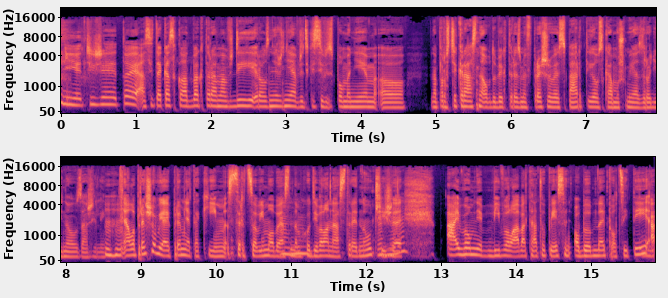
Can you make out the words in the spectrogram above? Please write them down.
Nie, čiže to je asi taká skladba, ktorá ma vždy roznežní a vždy si spomeniem uh, na proste krásne obdobie, ktoré sme v Prešove s partiou, s kamošmi a s rodinou zažili. Mm-hmm, ale Prešov je aj pre mňa takým srdcovým, lebo ja som tam mhm. chodievala na strednú, čiže mm-hmm aj vo mne vyvoláva táto pieseň obdobné pocity no. a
